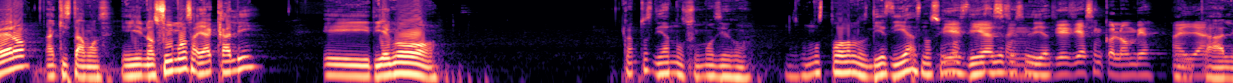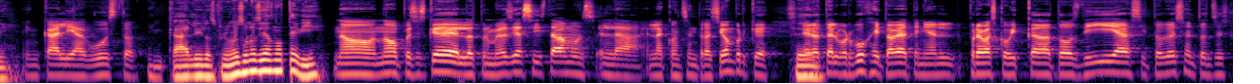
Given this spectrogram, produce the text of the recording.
pero aquí estamos. Y nos fuimos allá a Cali y Diego, ¿cuántos días nos fuimos, Diego? Nos fuimos todos los 10 días, fuimos 10 días, 12 en, días. 10 días en Colombia, En allá. Cali. En Cali, a gusto. En Cali, los primeros unos días no te vi. No, no, pues es que los primeros días sí estábamos en la, en la concentración porque Sí. era hotel burbuja y todavía tenían pruebas COVID cada dos días y todo eso, entonces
